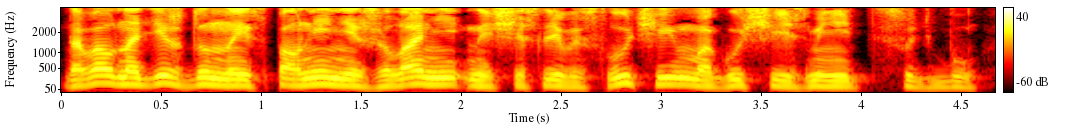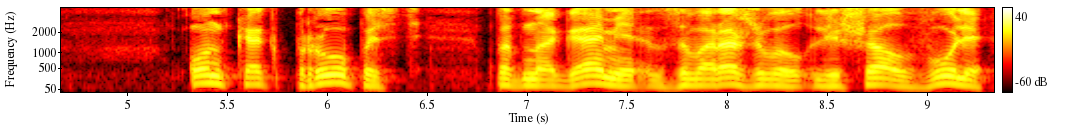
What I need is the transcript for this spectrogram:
давал надежду на исполнение желаний, на счастливый случай, могущий изменить судьбу. Он, как пропасть, под ногами завораживал, лишал воли,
